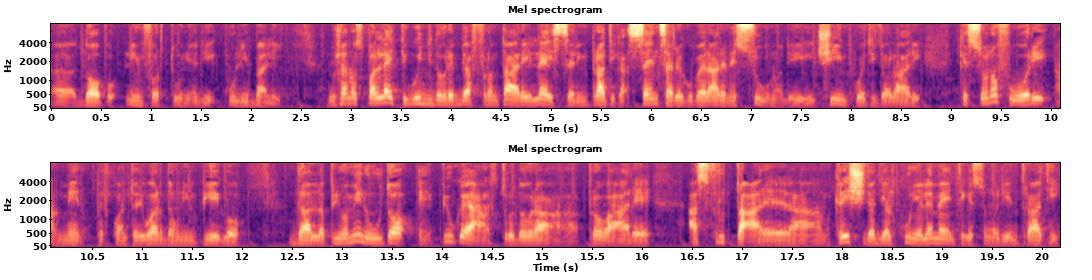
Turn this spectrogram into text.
eh, dopo l'infortunio di Koulibaly. Luciano Spalletti quindi dovrebbe affrontare il Leicester in pratica senza recuperare nessuno dei cinque titolari che sono fuori, almeno per quanto riguarda un impiego dal primo minuto e più che altro dovrà provare a sfruttare la crescita di alcuni elementi che sono rientrati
